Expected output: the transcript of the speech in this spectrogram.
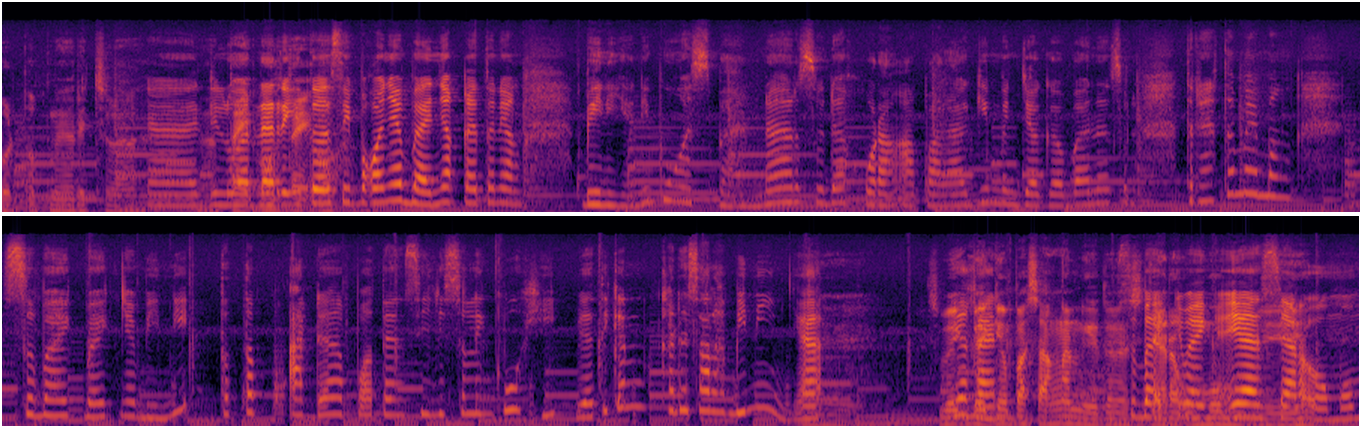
word of marriage lah. Ya, di Nah, luar dari itu sih pokoknya banyak kayak tuh yang bininya nih bungas banar sudah kurang apa lagi menjaga banar sudah. Ternyata memang sebaik-baiknya bini tetap ada potensi diselingkuhi berarti kan kada salah bininya. Iya. sebaik-baiknya pasangan gitu nah, secara sebaik-baiknya umum ya. iya. secara umum.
